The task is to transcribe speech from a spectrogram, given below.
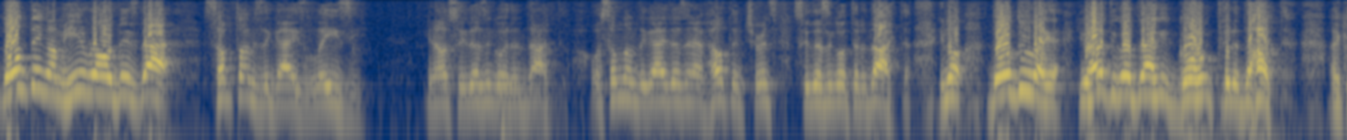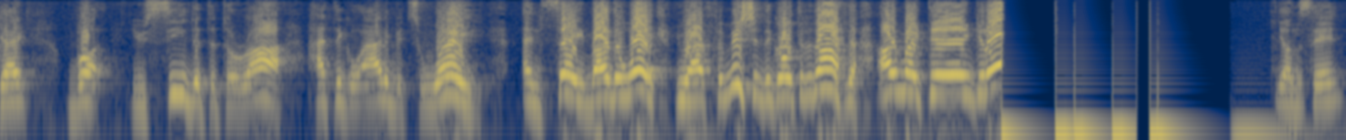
Don't think I'm hero. This that. Sometimes the guy's lazy. You know, so he doesn't go to the doctor. Or sometimes the guy doesn't have health insurance, so he doesn't go to the doctor. You know, don't do like that. You have to go to the doctor, go to the doctor. Okay? But you see that the Torah had to go out of its way and say, by the way, you have permission to go to the doctor. I might think it all. You understand?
